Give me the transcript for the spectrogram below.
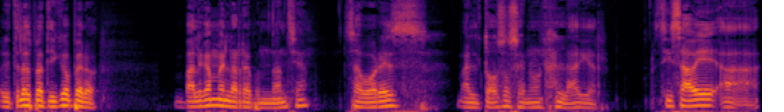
ahorita les platico, pero válgame la redundancia. Sabores maltosos en una lager. Sí sabe a.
